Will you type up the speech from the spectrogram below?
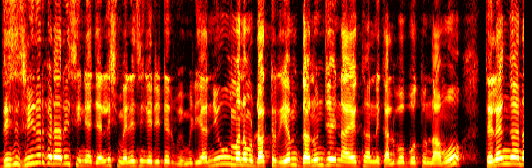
This is Sridhar Gadari senior journalist managing editor media news మనం డాక్టర్ ఎం ధనుంజయ్ నాయక్ గారిని కలవబోతున్నాము. తెలంగాణ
